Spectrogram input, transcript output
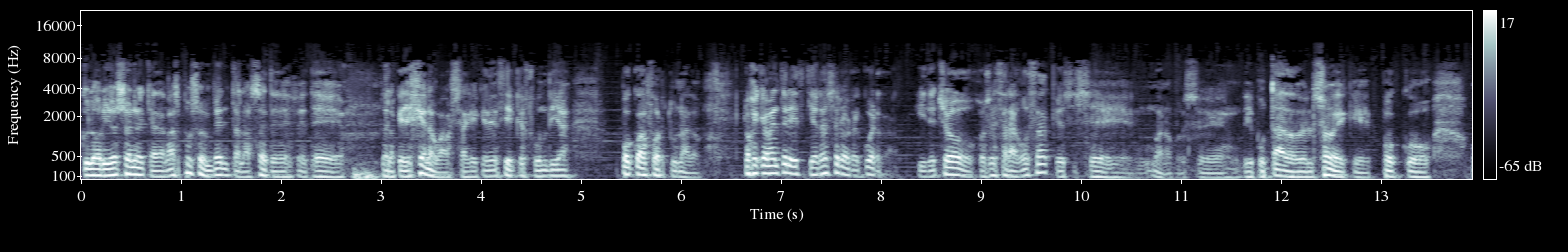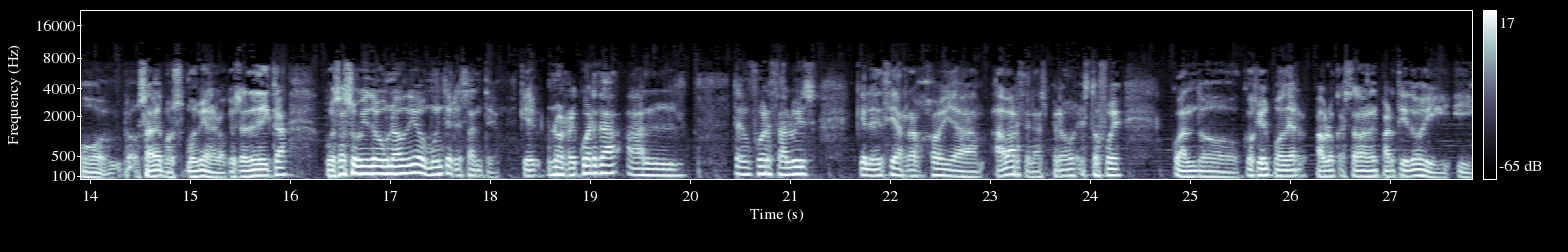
glorioso en el que además puso en venta la sede de, de, la calle Génova, o sea que hay que decir que fue un día poco afortunado. Lógicamente la izquierda se lo recuerda y de hecho José Zaragoza, que es ese, bueno, pues eh, diputado del PSOE que poco o, sabemos muy bien a lo que se dedica, pues ha subido un audio muy interesante que nos recuerda al ten fuerza Luis que le decía Rajoy a, a Bárcenas, pero esto fue cuando cogió el poder Pablo Casado en el partido y, y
